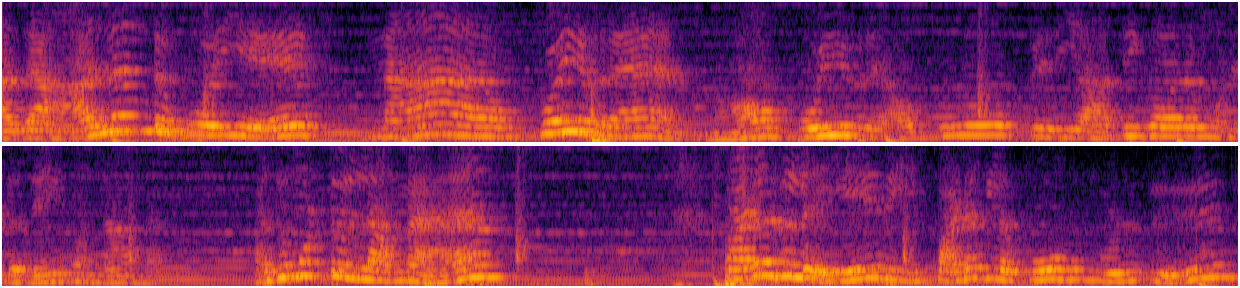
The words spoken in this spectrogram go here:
அதை அலண்டு போய் நான் போயிடுறேன். நான் போயிடுறேன். அவ்வளோ பெரிய அதிகாரம் உள்ள தெய்வம் தாங்க அது மட்டும் இல்லாம படகுல ஏறி படகுல போகும் பொழுது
